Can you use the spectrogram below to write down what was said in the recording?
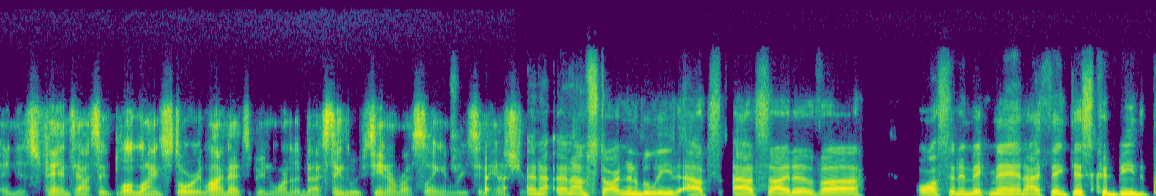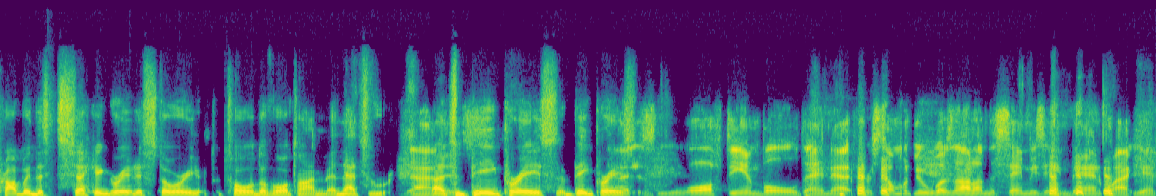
in this fantastic bloodline storyline. That's been one of the best things we've seen in wrestling in recent history. And and I'm starting to believe outs, outside of uh, Austin and McMahon, I think this could be probably the second greatest story told of all time, and that's That that's is- big praise. Big praise. That is lofty and bold, and that for someone who was not on the Sami Zayn bandwagon,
